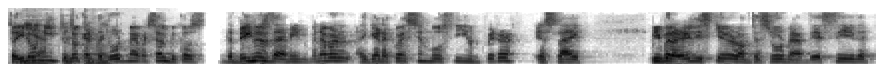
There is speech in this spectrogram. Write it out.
So you don't yeah, need to look different. at the roadmap itself because the beginners, I mean, whenever I get a question, mostly on Twitter, it's like, people are really scared of this roadmap. They say that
